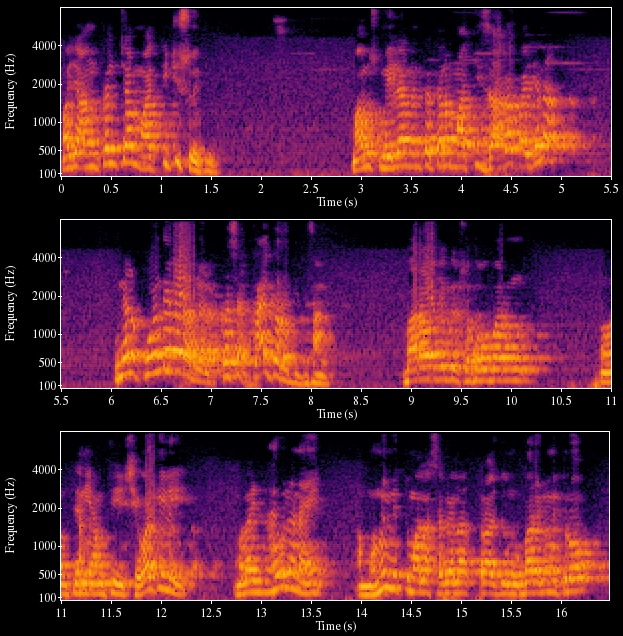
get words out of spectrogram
माझ्या अंकलच्या मातीची सोय केली. माणूस मेल्यानंतर त्याला माती जागा पाहिजे ना? पुण्याला कोण देणार आपल्याला? कसं? काय करावं तिथे सांगा. बारा वाजेपर्यंत स्वतः उभा राहून त्यांनी आमची सेवा केली. मला हे राहिलं नाही. म्हणून मी तुम्हाला सगळ्याला त्रास देऊन उभा राहिलो मित्रो.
